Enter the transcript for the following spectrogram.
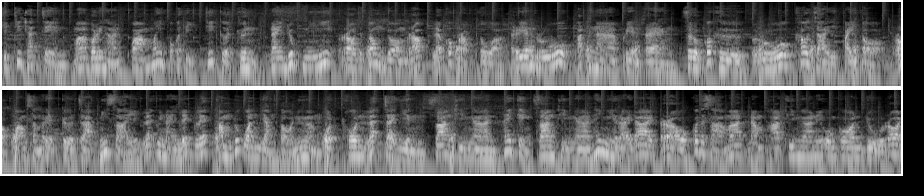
คิดที่ชัดเจน มาบริหารความไม่ปกติที่เกิดขึ้น ในยุคนี้เราจะต้องยอมรับแล้วก็ปรับตัว เรียนรู้พัฒนาเปลี่ยนแปลง สรุปก็คือ รู้เข้าใจไปต่อ เพราะความสำเร็จเกิดจากนิสัยและวินัยเล็กๆทำทุกวันอย่างต่อเนื่อง อดทนและใจเย็น สร้างทีมงานให้เก่งสร้างทีมงานให้มีรายได้ เราก็จะสามารถนำพาทีมงานในองค์กรอยู่รอด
